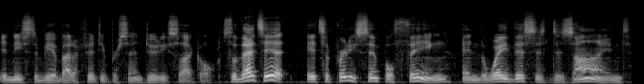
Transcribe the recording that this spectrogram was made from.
it needs to be about a 50% duty cycle. So that's it. It's a pretty simple thing, and the way this is designed,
